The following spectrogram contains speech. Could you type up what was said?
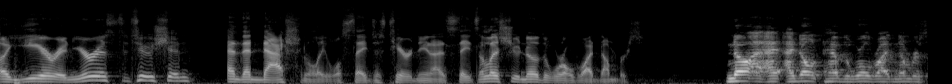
a year in your institution and then nationally, we'll say just here in the United States, unless you know the worldwide numbers. No, I, I don't have the worldwide numbers.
